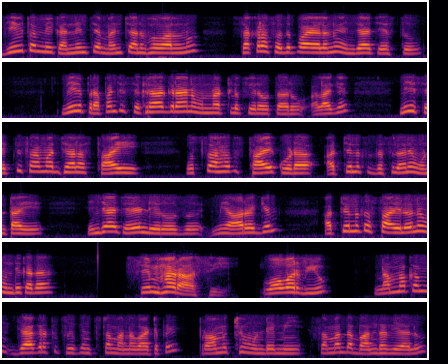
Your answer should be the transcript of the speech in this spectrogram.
జీవితం మీకు అందించే మంచి అనుభవాలను సకల సదుపాయాలను ఎంజాయ్ చేస్తూ మీరు ప్రపంచ శిఖరాగ్రాన్ని ఉన్నట్లు ఫీల్ అవుతారు. అలాగే మీ శక్తి సామర్థ్యాల స్థాయి ఉత్సాహపు స్థాయి కూడా అత్యున్నత దశలోనే ఉంటాయి. ఎంజాయ్ చేయండి ఈరోజు మీ ఆరోగ్యం అత్యున్నత స్థాయిలోనే ఉంది కదా. సింహరాశి. ఓవర్ వ్యూ నమ్మకం జాగ్రత్త చూపించడం అన్న వాటిపై ప్రాముఖ్యం ఉండే మీ సంబంధ బాంధవ్యాలు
